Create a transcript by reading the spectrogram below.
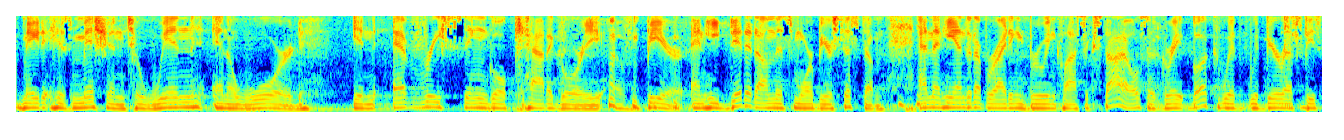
made it his mission to win an award in every single category of beer. And he did it on this more beer system. And then he ended up writing Brewing Classic Styles, a great book with, with beer recipes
